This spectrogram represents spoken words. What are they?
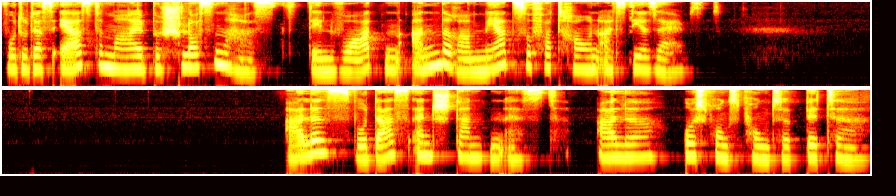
wo du das erste Mal beschlossen hast, den Worten anderer mehr zu vertrauen als dir selbst. Alles, wo das entstanden ist, alle Ursprungspunkte bitte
